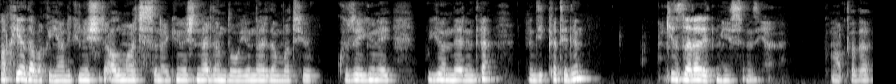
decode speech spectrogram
batıya da bakın yani güneşi alma açısına, güneş nereden doğuyor, nereden batıyor, kuzey, güney bu yönlerine de dikkat edin ki zarar etmeyesiniz yani. Bu noktada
